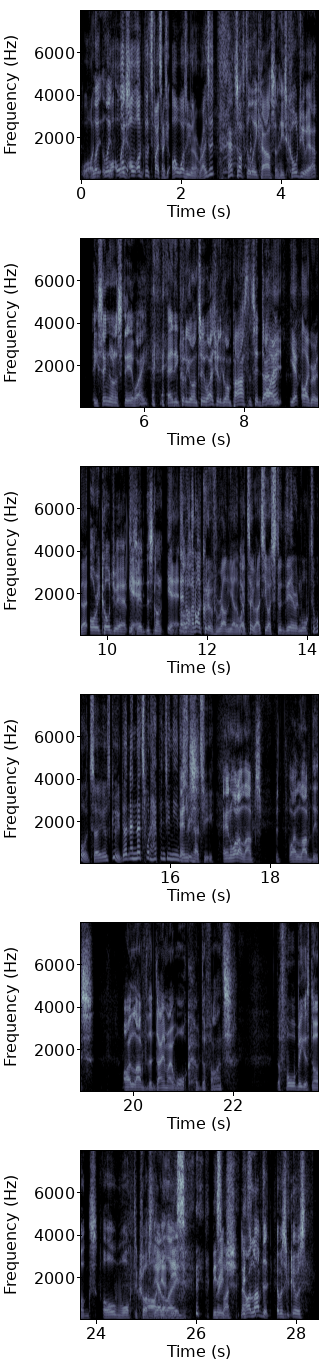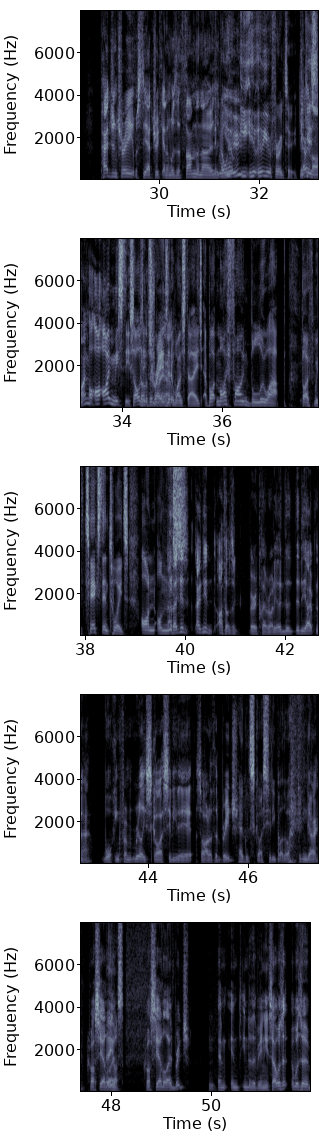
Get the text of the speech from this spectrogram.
Well, Le- le- well, least- well, well, let's face it. I wasn't going to raise it. Hats off to Lee Carson. He's called you out. He's seen you on a stairway, and he could have gone two ways. He could have gone past and said, "Damo," I, yep, I agree with that. or he called you out. He Yeah. said, "This is not." Yeah, not and, I, and I could have run the other way Yep. too, Hutchie. I stood there and walked towards, so it was good. And, and that's what happens in the industry, And- Hutchie. And what I loved, I loved this. I loved the Damo walk of defiance. The four biggest dogs all walked across Oh, the yeah, Adelaide this- this Bridge. one. No, I loved it. It was it was pageantry, it was theatric, and it was a thumb the nose. you, who, you- who are you referring to? Gary Because. I, I missed this. I was Jonathan in transit Brown. at one stage, but my phone blew up, both with text and tweets on on No, this. they did. They did. I thought it was a very clever idea. They did, did the opener walking from really Sky City there side of the bridge. How good Sky City, by the way. Didn't go cross the Adelaide, cross the Adelaide Bridge, Hmm. and, and into the venue. So it was a, it was a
